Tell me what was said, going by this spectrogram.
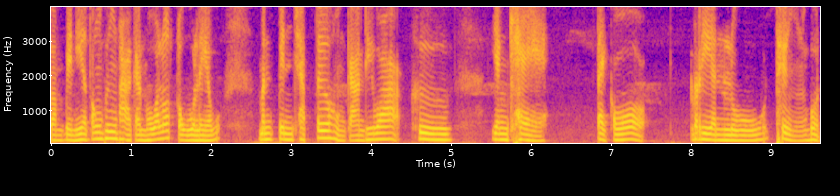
จำเป็นที่จะต้องพึ่งพากันเพราะว่าเราโตแล้ว มันเป็นแชปเตอร์ของการที่ว่าคือยังแคร์แต่ก็เรียนรู้ถึงบท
